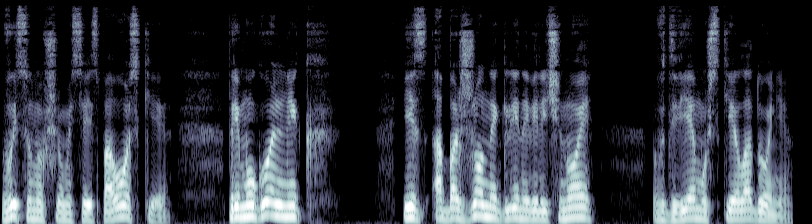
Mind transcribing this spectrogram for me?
высунувшемуся из повозки, прямоугольник из обожженной глины величиной в две мужские ладони.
